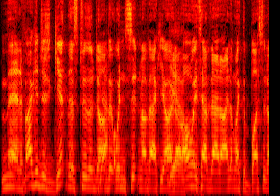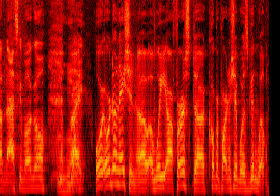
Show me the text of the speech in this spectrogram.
man, if I could just get this to the dump, Yeah. it wouldn't sit in my backyard. Yeah. I always have that item, like the busted up basketball goal. Right. Or, or donation. Uh, we our first uh, corporate partnership was Goodwill.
